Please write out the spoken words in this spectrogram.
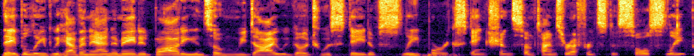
They believe we have an animated body, and so when we die, we go to a state of sleep or extinction, sometimes referenced as soul sleep.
